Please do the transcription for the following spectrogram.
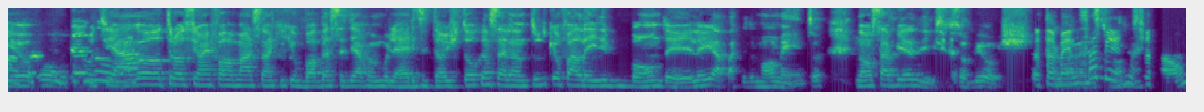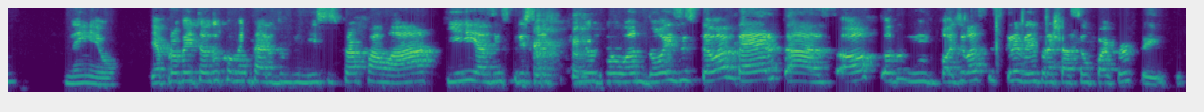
E o, o, o Tiago trouxe uma informação aqui que o Bob assediava mulheres, então eu estou cancelando tudo que eu falei de bom dele a partir do momento. Não sabia disso sobre hoje. Eu também Agora, não sabia disso, não. Nem eu. E aproveitando o comentário do Vinícius para falar que as inscrições do One 2 estão abertas. Ó, oh, todo mundo pode ir lá se inscrever para achar seu par perfeito.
